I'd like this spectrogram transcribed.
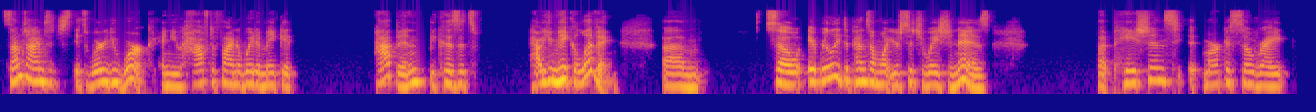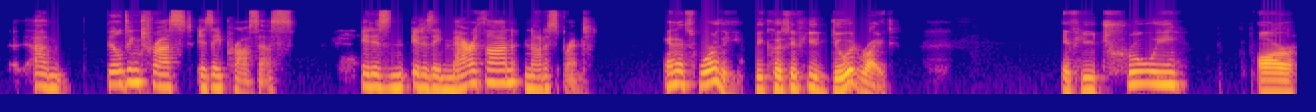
sometimes it's it's where you work and you have to find a way to make it happen because it's how you make a living um, so it really depends on what your situation is but patience mark is so right um, building trust is a process. It is it is a marathon, not a sprint. And it's worthy because if you do it right, if you truly are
